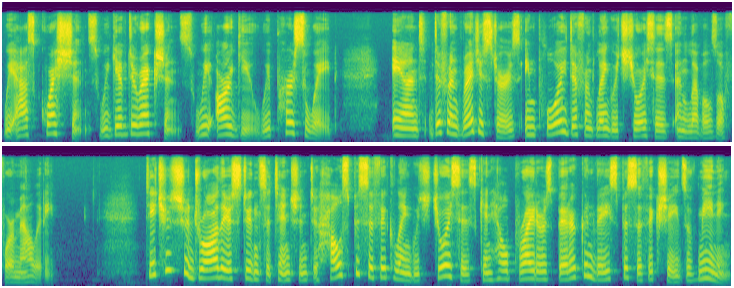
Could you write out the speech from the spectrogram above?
We ask questions, we give directions, we argue, we persuade, and different registers employ different language choices and levels of formality. Teachers should draw their students' attention to how specific language choices can help writers better convey specific shades of meaning.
